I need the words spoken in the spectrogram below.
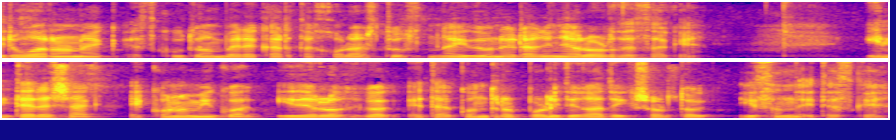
hirugarren honek ezkutuan bere karta jolastuz nahi duen eragina lor dezake. Interesak, ekonomikoak, ideologikoak eta kontrol politikatik sortuak izan daitezke.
